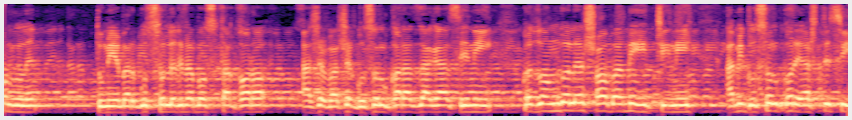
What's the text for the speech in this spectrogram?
বললেন, তুমি এবার গোসলের ব্যবস্থা করো। আশেপাশে গোসল করার জায়গা চিনি। জঙ্গলে সব আমি চিনি। আমি গোসল করে আসতেছি।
